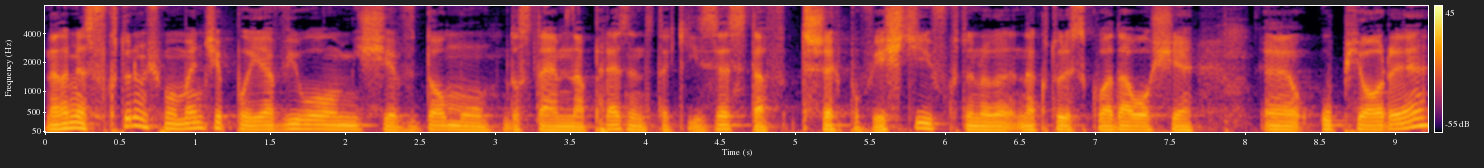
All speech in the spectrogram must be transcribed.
Natomiast w którymś momencie pojawiło mi się w domu, dostałem na prezent taki zestaw trzech powieści, który, na który składało się e, upiory,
